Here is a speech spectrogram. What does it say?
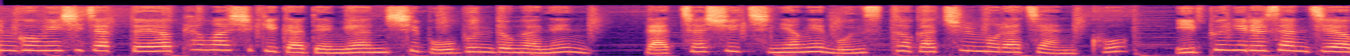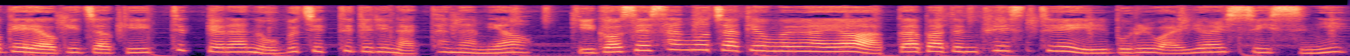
침공이 시작되어 평화 시기가 되면 15분 동안은 나차쉬 진영의 몬스터가 출몰하지 않고 이프니르산 지역의 여기저기 특별한 object들이 나타나며 이것에 상호작용을 하여 아까 받은 quest의 일부를 완료할 수 있으니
